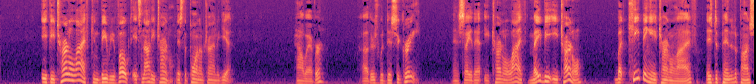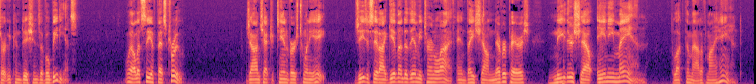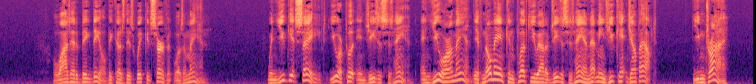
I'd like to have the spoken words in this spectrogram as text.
If eternal life can be revoked, it's not eternal, is the point I'm trying to get. However, others would disagree and say that eternal life may be eternal, but keeping eternal life is dependent upon certain conditions of obedience. Well, let's see if that's true. John chapter 10 verse 28. Jesus said, I give unto them eternal life, and they shall never perish, neither shall any man pluck them out of my hand. Why is that a big deal? Because this wicked servant was a man. When you get saved, you are put in Jesus' hand, and you are a man. If no man can pluck you out of Jesus' hand, that means you can't jump out. You can try,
